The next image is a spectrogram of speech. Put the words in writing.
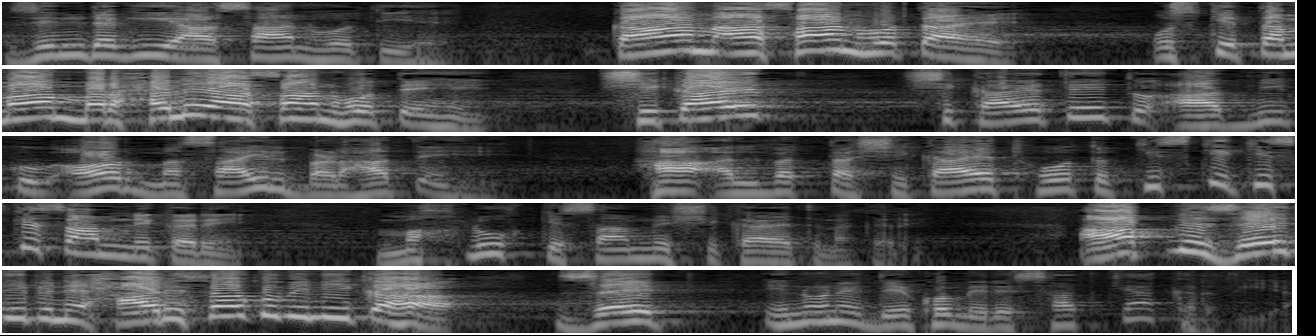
زندگی آسان ہوتی ہے، کام آسان ہوتا ہے، اس کے تمام مرحلے آسان ہوتے ہیں۔ شکایت، شکایتیں تو آدمی کو اور مسائل بڑھاتے ہیں۔ ہاں البتہ شکایت ہو تو کس کے کس کے سامنے کریں؟ مخلوق کے سامنے شکایت نہ کریں۔ آپ نے زید ابن حارثہ کو بھی نہیں کہا، زید، انہوں نے دیکھو میرے ساتھ کیا کر دیا۔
